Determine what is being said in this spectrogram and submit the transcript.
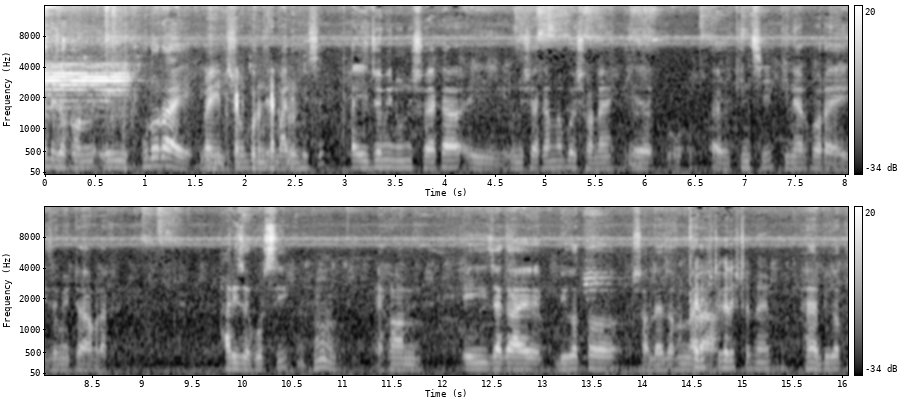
আলী যখন এই পুনরায় মালিক হয়েছে এই জমি উনিশশো একা এই উনিশশো একানব্বই সনে কিনছি। কেনার পরে এই জমিটা আমরা হারিজ করছি। হুম এখন এই জায়গায় বিগত সালে যখন। হ্যাঁ বিগত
